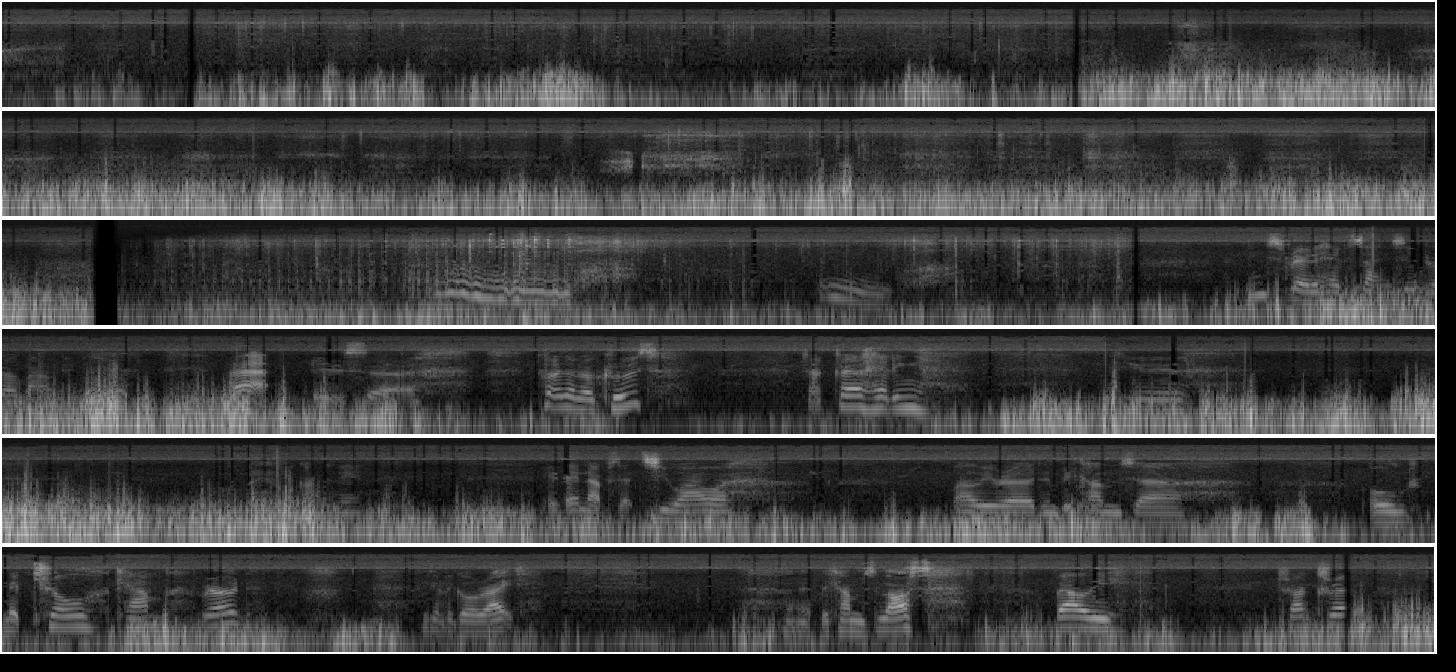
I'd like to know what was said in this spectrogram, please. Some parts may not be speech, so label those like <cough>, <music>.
De la Cruz trail heading to I the name. It ends up at Chihuahua Valley Road and becomes uh, Old Mitchell Camp Road. You're gonna go right. And it becomes Lost Valley Truck Trail.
